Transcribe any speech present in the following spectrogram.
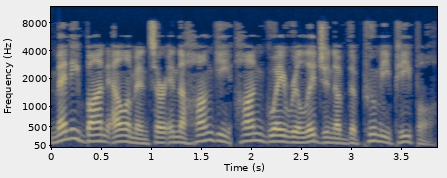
Many Bon elements are in the Hongi Hongwe religion of the Pumi people.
